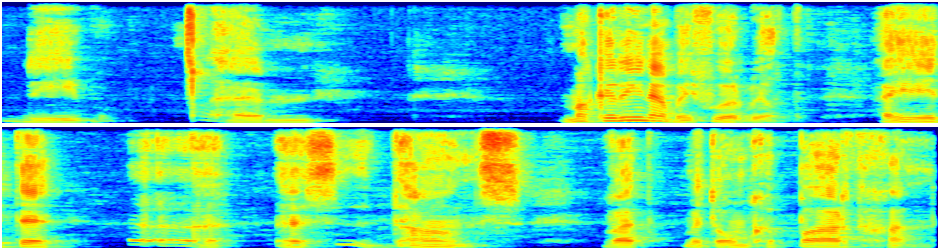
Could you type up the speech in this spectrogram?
die um, Macarena bijvoorbeeld, hy het een uh, uh, dans wat met hom gepaard gaan.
